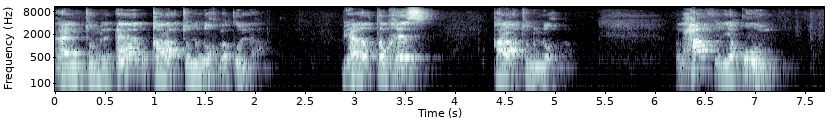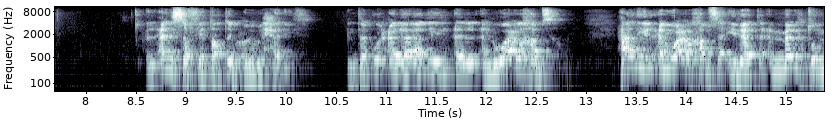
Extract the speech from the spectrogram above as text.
أنتم الآن قرأتم النخبة كلها. بهذا التلخيص قرأتم النخبة. الحافظ يقول الأنسب في ترتيب علوم الحديث أن تكون على هذه الأنواع الخمسة. هذه الأنواع الخمسة إذا تأملتم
